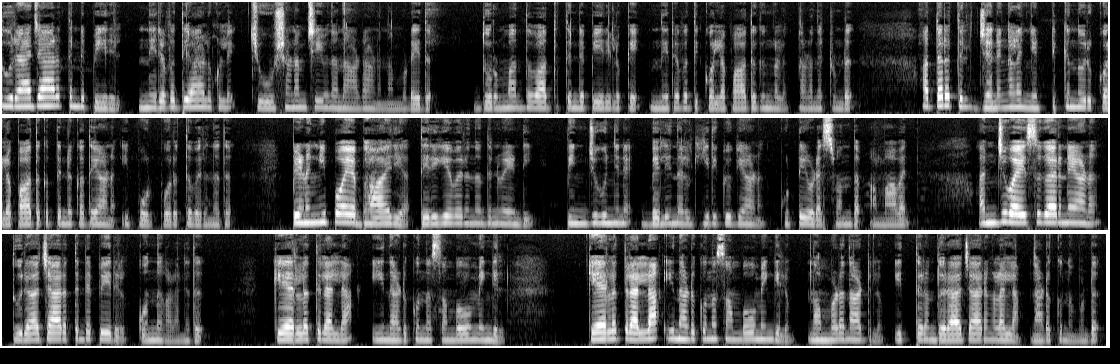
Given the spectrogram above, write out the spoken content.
ദുരാചാരത്തിന്റെ പേരിൽ നിരവധി ആളുകളെ ചൂഷണം ചെയ്യുന്ന നാടാണ് നമ്മുടേത്. ദുർമതവാദത്തിന്റെ പേരിലൊക്കെ നിരവധി കൊലപാതകങ്ങൾ നടന്നിട്ടുണ്ട്. അത്തരത്തിൽ ജനങ്ങളെ ഞെട്ടിക്കുന്ന ഒരു കൊലപാതകത്തിന്റെ കഥയാണ് ഇപ്പോൾ പുറത്തു വരുന്നത്. പിണങ്ങിപ്പോയ ഭാര്യ തിരികെ വരുന്നതിനു വേണ്ടി പിഞ്ചുകുഞ്ഞിനെ ബലി നൽകിയിരിക്കുകയാണ് കുട്ടിയുടെ സ്വന്തം അമ്മാവൻ. അഞ്ചു വയസ്സുകാരനെയാണ് ദുരാചാരത്തിന്റെ പേരിൽ കൊന്നുകളഞ്ഞത്. കേരളത്തിലല്ല ഈ നടക്കുന്ന സംഭവമെങ്കിൽ കേരളത്തിലല്ല ഈ നടക്കുന്ന സംഭവമെങ്കിലും നമ്മുടെ നാട്ടിലും ഇത്തരം ദുരാചാരങ്ങളെല്ലാം നടക്കുന്നുമുണ്ട്.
